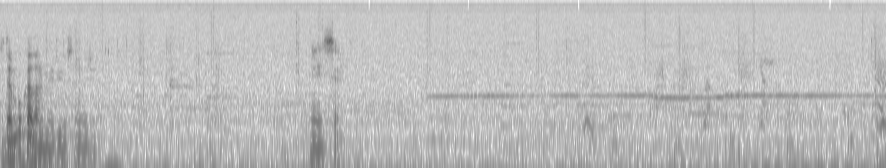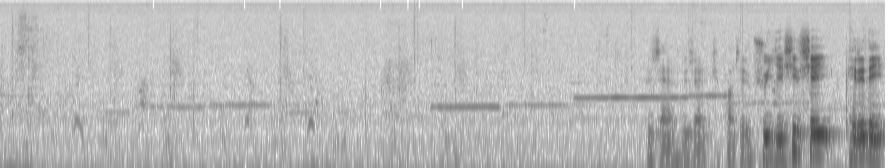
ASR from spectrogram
Cidden bu kadar mı ediyor sadece? Neyse. Güzel, güzel iki parçacık. Şu yeşil şey peri değil.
